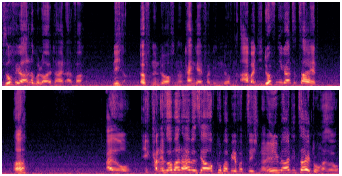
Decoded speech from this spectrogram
so viele andere Leute halt einfach nicht öffnen dürfen und kein Geld verdienen dürfen, aber die dürfen die ganze Zeit. Ha? Also, ich kann jetzt auch mal ein halbes Jahr auf Klopapier verzichten, dann nehme ich mir halt die Zeitung. Also,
